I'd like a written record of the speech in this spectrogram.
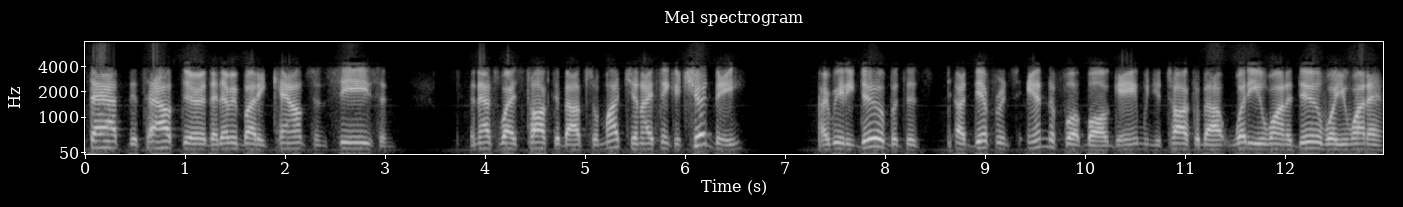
stat that's out there that everybody counts and sees, and and that's why it's talked about so much. And I think it should be. I really do. But there's a difference in the football game when you talk about what do you want to do. Well, you want to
